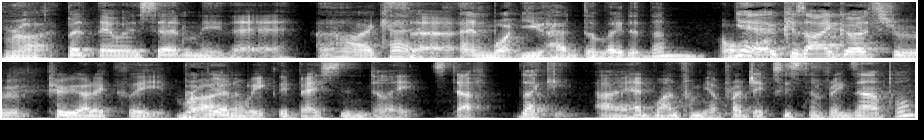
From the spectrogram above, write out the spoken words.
right. but they were certainly there. Oh, okay. So- and what you had deleted them? Or Yeah, because I go through periodically, probably Right. on a weekly basis, and delete stuff. Like I had one from your project system, for example,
